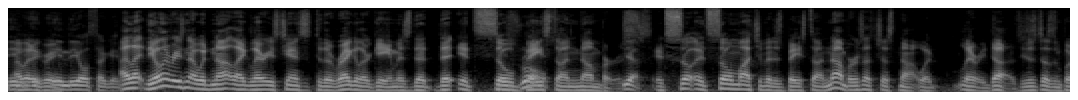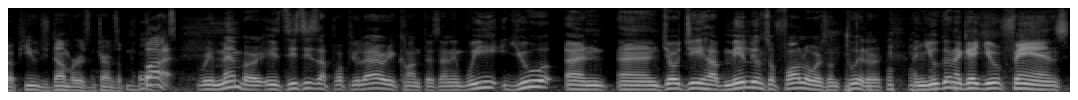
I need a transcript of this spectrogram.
in, I would in- agree. in the All Star game. I like the only reason I would not like Larry's chances to the regular game is that, that it's so roles. based on numbers. Yes. it's so it's so much of it is based on numbers. That's just not what Larry does. He just doesn't put up huge numbers in terms of points. But remember, this is a popularity contest, and we, you, and and Joe G have millions of followers on Twitter, and you're gonna get your fans,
